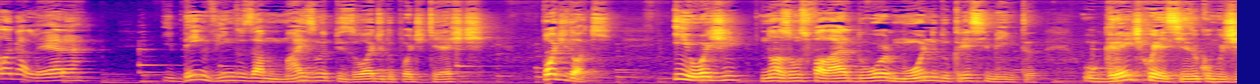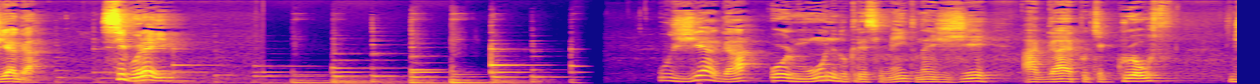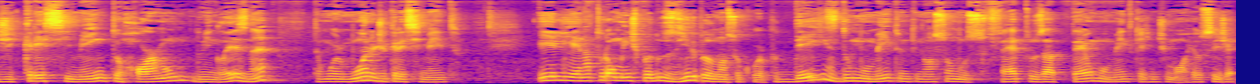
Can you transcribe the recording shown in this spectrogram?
Fala galera e bem-vindos a mais um episódio do podcast PodDoc. E hoje nós vamos falar do hormônio do crescimento, o grande conhecido como GH. Segura aí! O GH, hormônio do crescimento, né? GH é porque é growth, de crescimento, hormone do inglês, né? Então, hormônio de crescimento, ele é naturalmente produzido pelo nosso corpo, desde o momento em que nós somos fetos até o momento que a gente morre. Ou seja,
